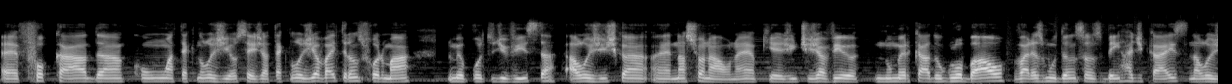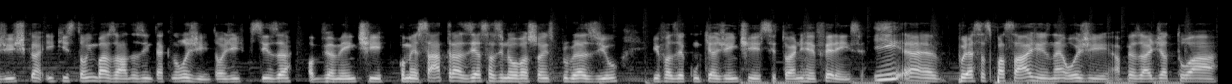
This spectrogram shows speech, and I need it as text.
é, focada com a tecnologia, ou seja, a tecnologia vai transformar, no meu ponto de vista, a logística é, nacional, né? Porque a gente já vê no mercado global várias mudanças bem radicais na logística e que estão embasadas em tecnologia. Então a gente precisa, obviamente, começar a trazer essas inovações para o Brasil e fazer com que a gente se torne referência. E é, por essas passagens, né? Hoje, apesar de atuar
